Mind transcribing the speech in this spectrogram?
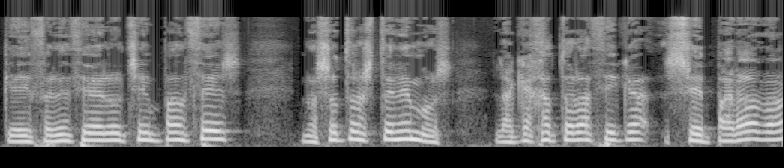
que a diferencia de los chimpancés, nosotros tenemos la caja torácica separada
